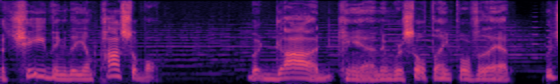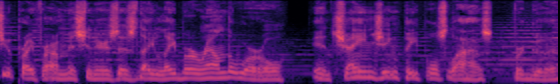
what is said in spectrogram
achieving the impossible, but God can, and we're so thankful for that. Would you pray for our missionaries as they labor around the world in changing people's lives for good?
